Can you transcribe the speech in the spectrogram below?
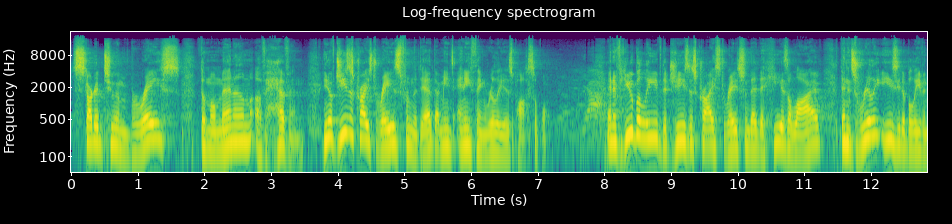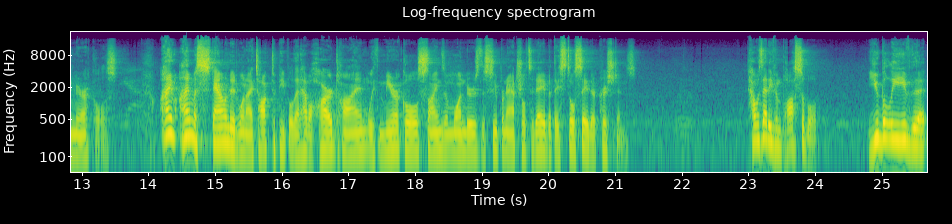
started to embrace the momentum of heaven? You know, if Jesus Christ raised from the dead, that means anything really is possible. And if you believe that Jesus Christ raised from the dead, that he is alive, then it's really easy to believe in miracles. I'm, I'm astounded when I talk to people that have a hard time with miracles, signs and wonders, the supernatural today, but they still say they're Christians. How is that even possible? You believe that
